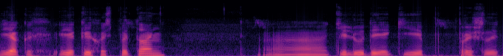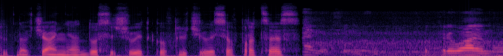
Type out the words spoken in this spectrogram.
яких, якихось питань. Е, Ті люди, які п- пройшли тут навчання, досить швидко включилися в процес. Відкриваємо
